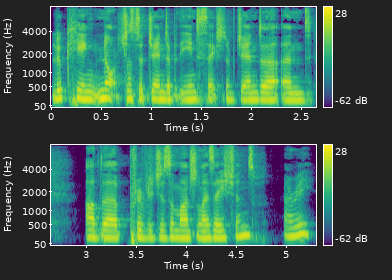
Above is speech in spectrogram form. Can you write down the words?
looking not just at gender, but the intersection of gender and other privileges or marginalizations. Harry?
